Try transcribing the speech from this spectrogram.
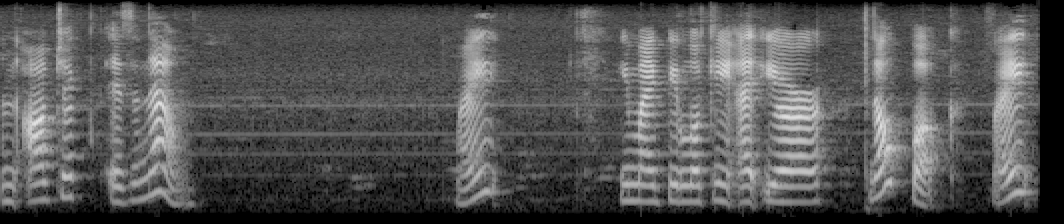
An object is a noun, right? You might be looking at your notebook, right?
